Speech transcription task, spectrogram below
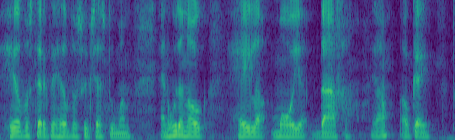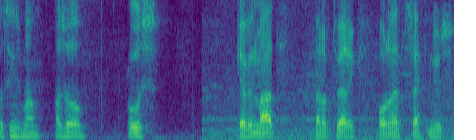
heel veel sterkte, heel veel succes toe, man. En hoe dan ook, hele mooie dagen. Ja? Oké, tot ziens, man. Maar zo, oes. Kevin Maat, ben op het werk, hoorde net het slechte nieuws.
